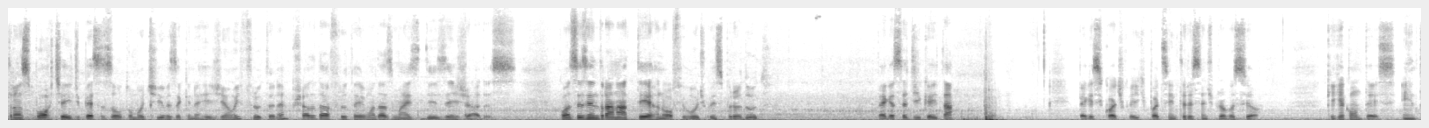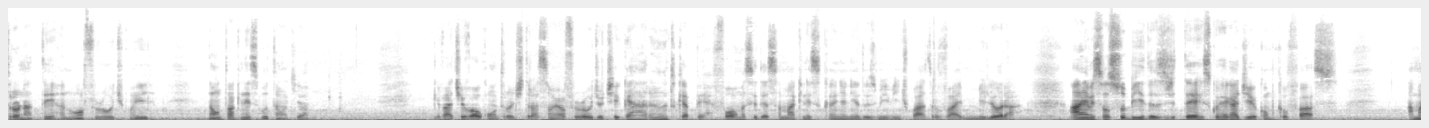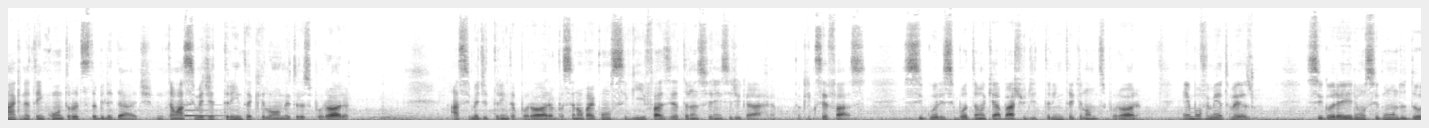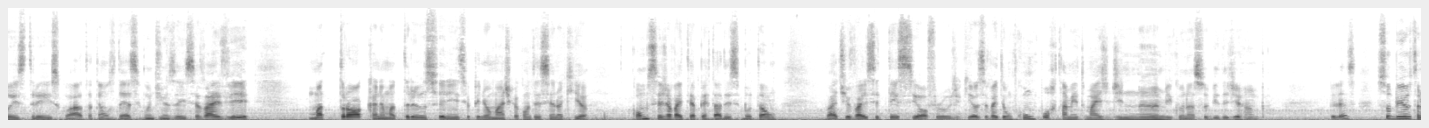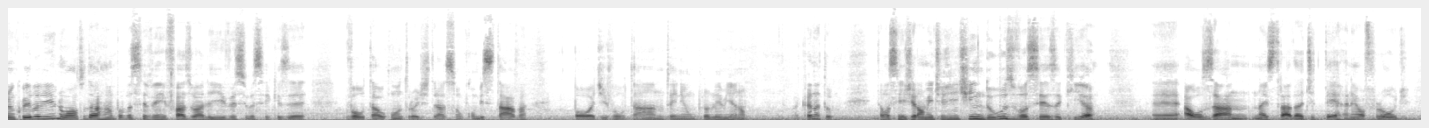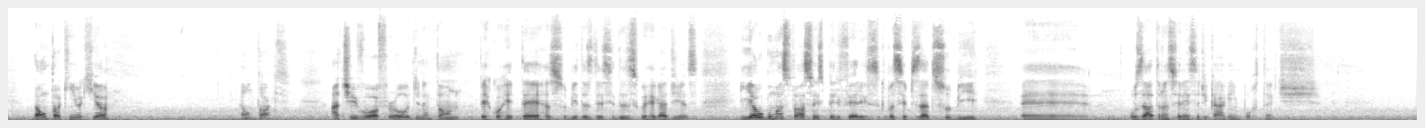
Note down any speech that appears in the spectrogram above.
transporte aí de peças automotivas aqui na região e fruta, né? Puxada da fruta é uma das mais desejadas. Quando vocês entrar na terra, no off-road com esse produto, pega essa dica aí, tá? Pega esse código aí que pode ser interessante para você, ó. O que que acontece? Entrou na terra, no off-road com ele, dá um toque nesse botão aqui, ó. Ele vai ativar o controle de tração em off-road. Eu te garanto que a performance dessa máquina Scania NIA 2024 vai melhorar. Ah, Emerson, subidas de terra escorregadia, como que eu faço? a máquina tem controle de estabilidade. Então, acima de 30 km por hora, acima de 30 por hora, você não vai conseguir fazer a transferência de carga. Então, o que, que você faz? Segura esse botão aqui abaixo de 30 km por hora, em movimento mesmo. Segura ele um segundo, dois, três, quatro, até uns 10 segundinhos aí, você vai ver uma troca, né, uma transferência pneumática acontecendo aqui, ó. Como você já vai ter apertado esse botão, vai ativar esse TC Off-Road aqui, você vai ter um comportamento mais dinâmico na subida de rampa. Beleza? Subiu tranquilo ali, no alto da rampa você vem e faz o alívio. Se você quiser voltar o controle de tração como estava, pode voltar, não tem nenhum probleminha não. Bacana, turma? Então assim, geralmente a gente induz vocês aqui, ó, é, a usar na estrada de terra, né, off-road, dá um toquinho aqui, ó. Dá um toque ativo off-road, né? Então, percorrer terras, subidas, descidas escorregadias e algumas situações periféricas que você precisar de subir, é... usar a transferência de carga é importante.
